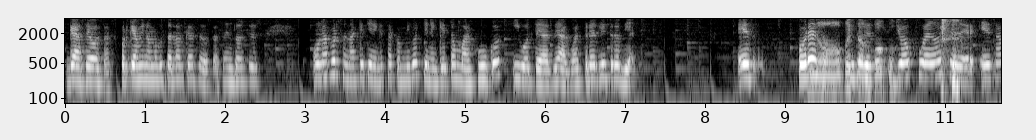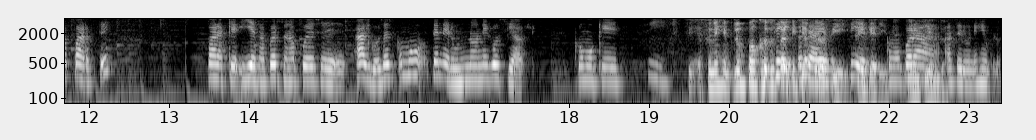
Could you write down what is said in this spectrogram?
gaseosas, porque a mí no me gustan las gaseosas. Entonces, una persona que tiene que estar conmigo tiene que tomar jugos y botellas de agua, 3 litros diarios. Es por eso. No, pues Entonces, yo puedo ceder esa parte para que, y esa persona puede ceder algo. O sea, es como tener un no negociable. Como que. Sí. Sí, es un ejemplo un poco superficial, pero sí, sí es como para hacer un ejemplo.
